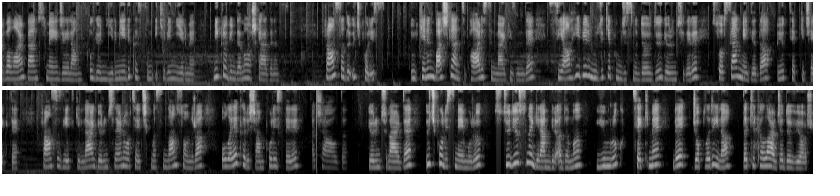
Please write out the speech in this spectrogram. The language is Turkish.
Merhabalar ben Sümeyye Ceylan. Bugün 27 Kasım 2020. Mikro gündeme hoş geldiniz. Fransa'da 3 polis, ülkenin başkenti Paris'in merkezinde siyahi bir müzik yapımcısını dövdüğü görüntüleri sosyal medyada büyük tepki çekti. Fransız yetkililer görüntülerin ortaya çıkmasından sonra olaya karışan polisleri açığa aldı. Görüntülerde 3 polis memuru stüdyosuna giren bir adamı yumruk, tekme ve coplarıyla dakikalarca dövüyor.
